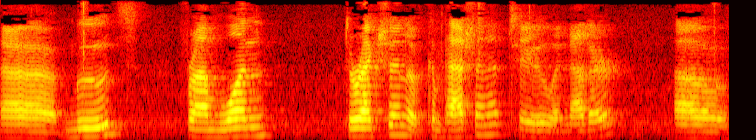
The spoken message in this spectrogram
uh, moods from one direction of compassionate to another of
